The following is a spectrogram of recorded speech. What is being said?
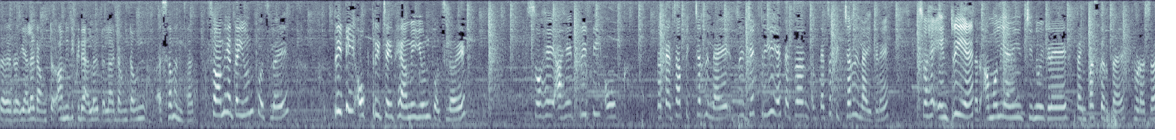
तर याला डाऊनटाऊन आम्ही जिकडे आलो त्याला डाऊनटाऊन असं म्हणतात. सो आम्ही आता येऊन पोचलो आहे ट्रिटी ओक ट्रीच्या इथे आम्ही येऊन पोचलो आहे सो हे आहे ट्रिटी ओक तर त्याचा पिक्चर दिला आहे. जे जे ट्री आहे त्याचं त्याचं पिक्चर दिला आहे इकडे. सो हे एंट्री आहे. तर अमोली आणि चिनू इकडे टाइमपास करताय थोडासा.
